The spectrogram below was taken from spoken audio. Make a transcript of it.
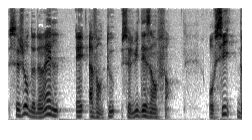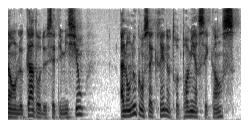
Ce jour de Noël est avant tout celui des enfants. Aussi, dans le cadre de cette émission, allons-nous consacrer notre première séquence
